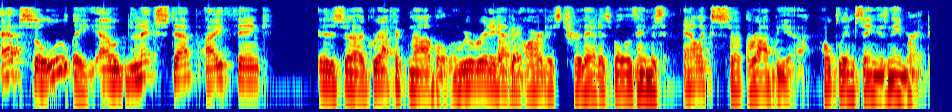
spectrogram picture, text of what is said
Absolutely. Uh, the next step, I think, is a graphic novel, and we already have okay. an artist for that as well. His name is Alex Sarabia. Hopefully, I'm saying his name right.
